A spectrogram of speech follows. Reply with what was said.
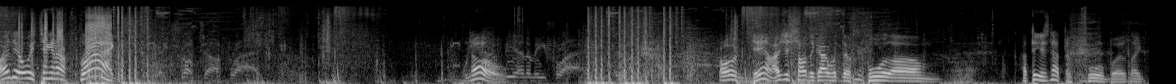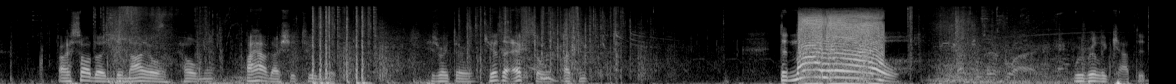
Why are they always taking our flags? They dropped our flag. No. Flag. Oh damn! I just saw the guy with the full um. I think it's not the full, but like, I saw the denial helmet. I have that shit too, but he's right there. He has the EXO, I think. Denial! We really capped it.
